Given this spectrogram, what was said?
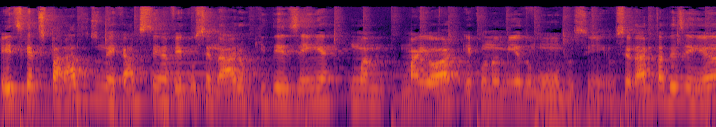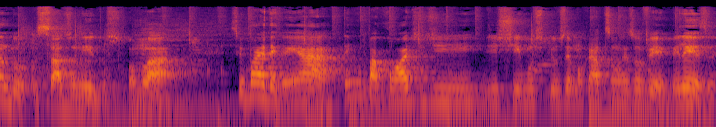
Ele diz que a disparada dos mercados tem a ver com o cenário que desenha uma maior economia do mundo. Assim, o cenário está desenhando os Estados Unidos. Vamos lá. Se o Biden ganhar, tem um pacote de, de estímulos que os democratas vão resolver. Beleza.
